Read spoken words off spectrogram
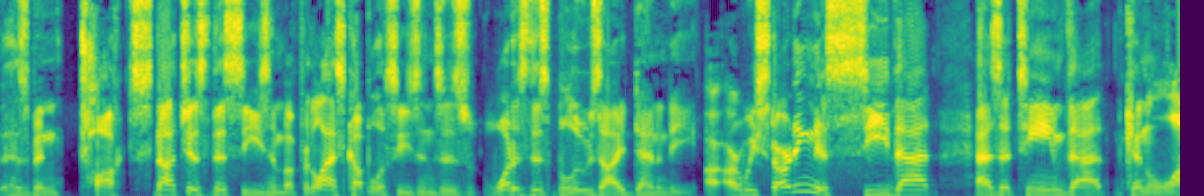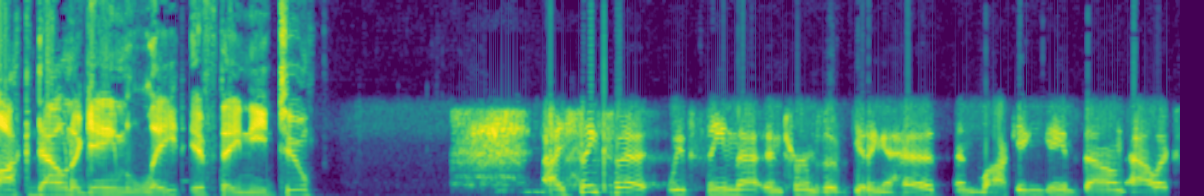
has been talked, not just this season, but for the last couple of seasons, is what is this Blues identity? Are, are we starting to see that as a team that can lock down a game late if they need to? I think that we've seen that in terms of getting ahead and locking games down, Alex.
